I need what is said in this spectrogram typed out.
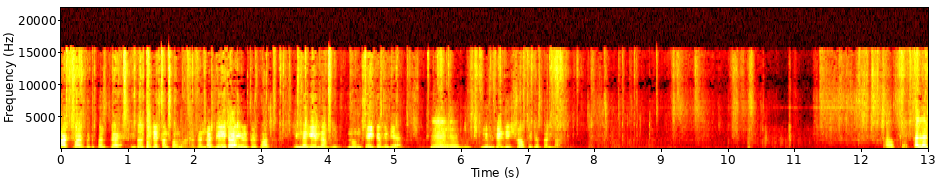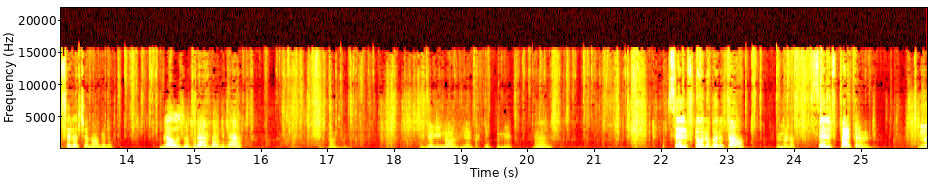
ಮಾರ್ಕ್ ಮಾಡ್ಬಿಟ್ಟು ಕಲ್ತ್ರೆ ಇದು ಸೀರೆ ಕನ್ಫರ್ಮ್ ಮಾಡೋದನ್ನ ಬೇಗ ಹೇಳ್ಬೇಕು. ಇನ್ನಗೆ ಏನು ಲೂಮ್ಸ್ ಐಟಮ್ ಇದೆಯಾ? ಲಿಮಿಟೆಡ್ ಇಶ್ಯೂ ಆಫ್ ಇರುತ್ತಲ್ಲ ಓಕೆ ಕಲರ್ಸ್ ಎಲ್ಲ ಚೆನ್ನಾಗಿದೆ. ಬ್ಲೌಸು ಗ್ರ್ಯಾಂಡ್ ಆಗಿದೆ. ಇದನ್ನಾಗಿ ಇನ್ನೂ ಒಂದು ಕೊಡ್ತೀನಿ. ಸೆಲ್ಫ್ ಟೋನು ಬರುತ್ತಾ? ಏನ್ ಮೇಡಮ್? ಸೆಲ್ಫ್ ಪ್ಯಾಟರ್ನ್ ಇಲ್ಲ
